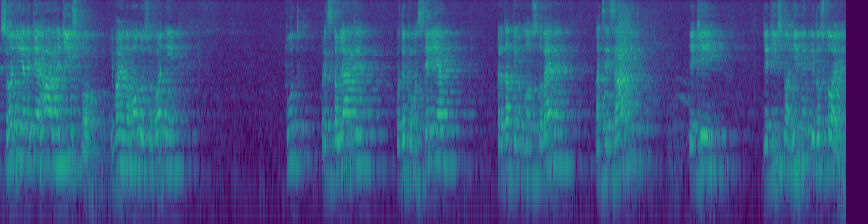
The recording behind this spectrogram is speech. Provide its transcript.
сьогодні є таке гарне дійство, і маю нагоду сьогодні тут представляти Владику Василія, передати його благословення на цей захід, який є дійсно гідним і достойним.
